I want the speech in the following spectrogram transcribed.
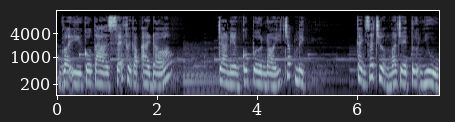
Vậy cô ta sẽ phải gặp ai đó. Daniel Cooper nói chắc nịch. Cảnh sát trưởng Matre tự nhủ.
